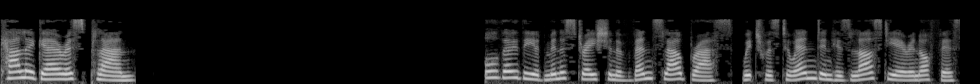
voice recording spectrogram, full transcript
Calógeras Plan Although the administration of Venceslau Bras, which was to end in his last year in office,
